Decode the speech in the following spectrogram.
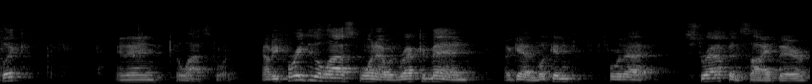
click, and then the last one. Now before you do the last one, I would recommend, again, looking for that strap inside there,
